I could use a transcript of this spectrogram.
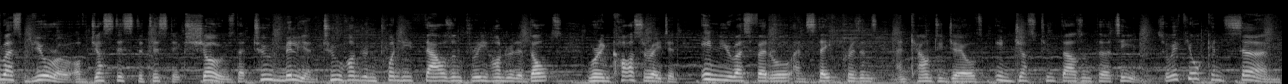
US Bureau of Justice Statistics shows that 2,220,300 adults were incarcerated in US federal and state prisons and county jails in just 2013. So if you're concerned,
